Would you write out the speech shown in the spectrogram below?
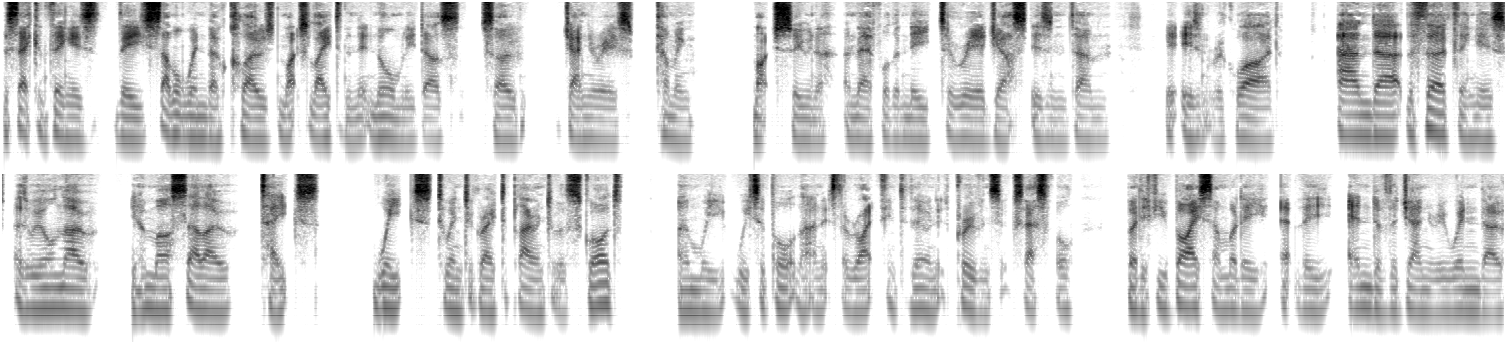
The second thing is the summer window closed much later than it normally does. So January is coming much sooner and therefore the need to readjust isn't, um, it isn't required. And uh, the third thing is, as we all know, you know, Marcelo takes weeks to integrate a player into a squad and we, we support that and it's the right thing to do and it's proven successful. But if you buy somebody at the end of the January window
